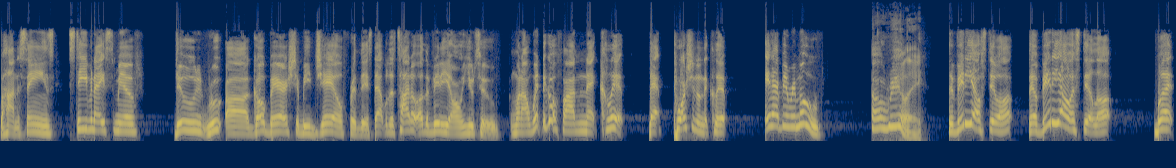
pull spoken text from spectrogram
behind the scenes. Stephen A. Smith, dude, uh, Gobert should be jailed for this. That was the title of the video on YouTube. When I went to go find that clip, that portion of the clip, it had been removed. Oh, really? The video's still up. The video is still up, but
